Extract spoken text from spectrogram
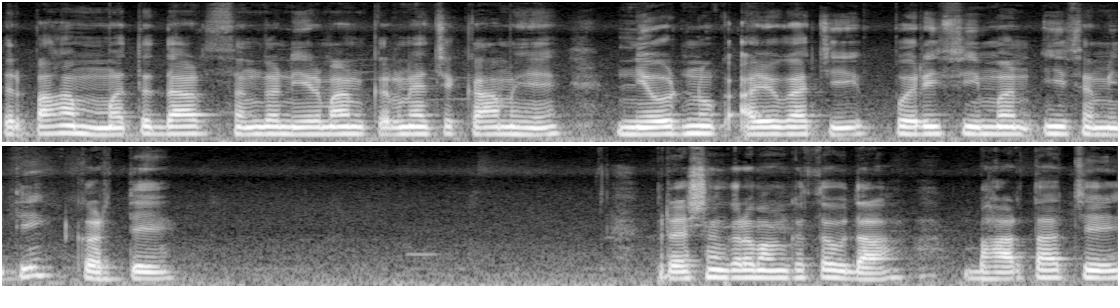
तर पहा मतदार संघ निर्माण करण्याचे काम हे निवडणूक आयोगाची परिसीमन ही समिती करते. प्रश्न क्रमांक चौदा भारताचे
